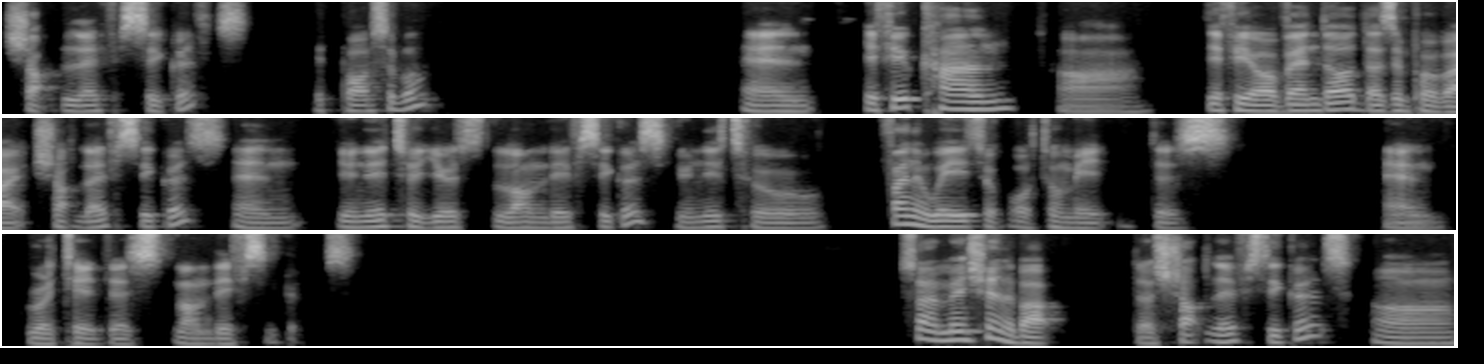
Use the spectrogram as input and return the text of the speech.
short-lived secrets if possible. And if you can't, uh, if your vendor doesn't provide short-lived secrets and you need to use long-lived secrets, you need to find a way to automate this and rotate this long-lived secrets. So I mentioned about the short-lived secrets. Uh,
